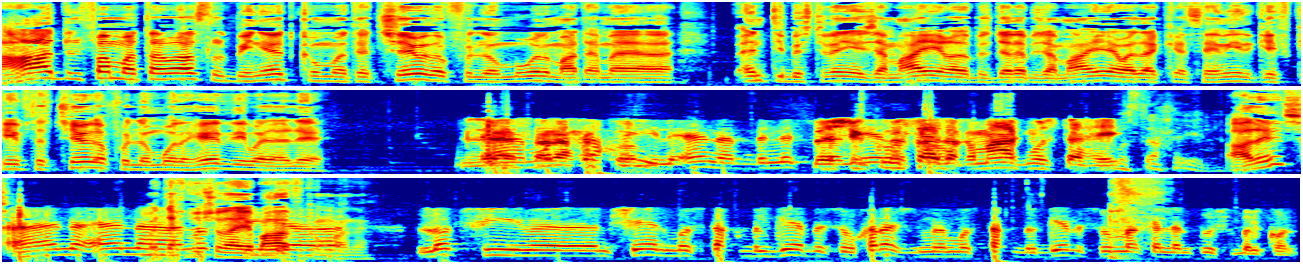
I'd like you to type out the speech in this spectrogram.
عاد فما تواصل بيناتكم وتتشاوروا في الأمور معناتها ما انت باش تبني جمعية ولا باش تدرب جمعية ولا كسمير كيف كيف تتشاوروا في الأمور هذه ولا لا؟ لا صراحة مستحيل. أنا بالنسبة باش نكون صادق معك مستحيل. مستحيل. علاش؟ أنا أنا ما تاخذوش رأي بعضكم أنا لطفي مشى المستقبل قابس وخرج من المستقبل قابس وما كلمتوش بالكل.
